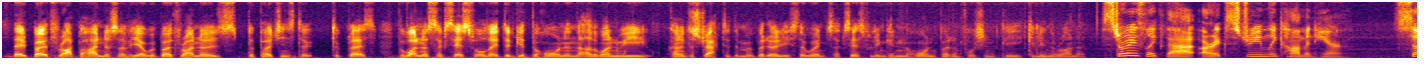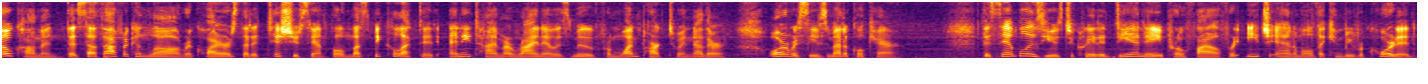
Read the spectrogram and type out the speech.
They're both right behind us over here where both rhinos, the poachings took, took place. The one was successful, they did get the horn, and the other one we kind of distracted them a bit early, so they weren't successful in getting the horn, but unfortunately killing the rhino. Stories like that are extremely common here. So common that South African law requires that a tissue sample must be collected any time a rhino is moved from one park to another or receives medical care. The sample is used to create a DNA profile for each animal that can be recorded,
